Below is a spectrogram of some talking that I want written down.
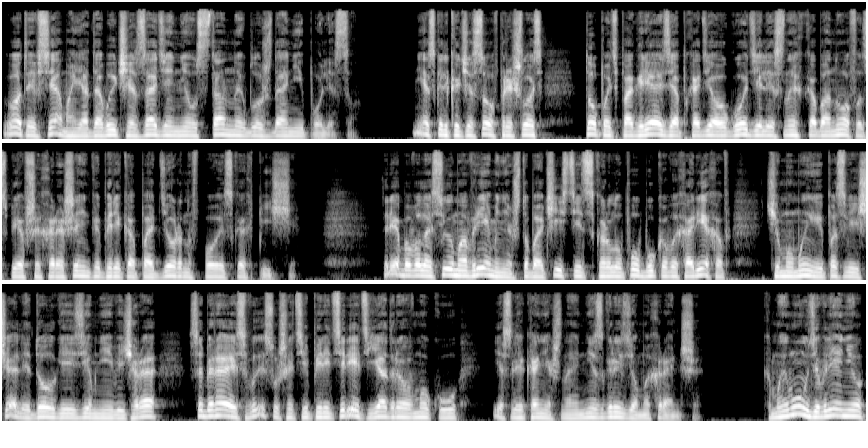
Вот и вся моя добыча за день неустанных блужданий по лесу. Несколько часов пришлось топать по грязи, обходя угодья лесных кабанов, успевших хорошенько перекопать дерн в поисках пищи. Требовалось уйма времени, чтобы очистить скорлупу буковых орехов, чему мы и посвящали долгие зимние вечера, собираясь высушить и перетереть ядра в муку, если, конечно, не сгрызем их раньше. К моему удивлению,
